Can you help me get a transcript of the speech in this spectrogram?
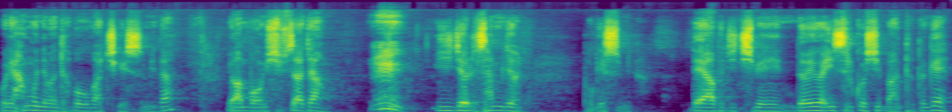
우리 한 군데만 더 보고 마치겠습니다. 요한복음 14장 2절 3절 보겠습니다. 내 아버지 집에 너희가 있을 곳이 많다던 게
